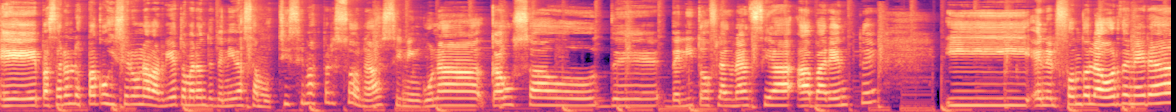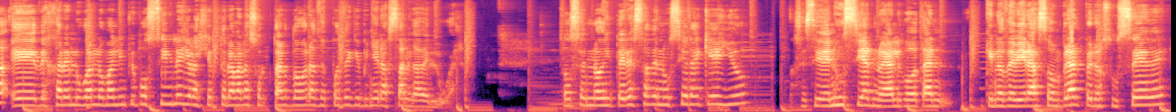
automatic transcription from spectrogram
eh, pasaron los pacos, hicieron una barrida, tomaron detenidas a muchísimas personas sin ninguna causa o de delito o flagrancia aparente. Y en el fondo la orden era eh, dejar el lugar lo más limpio posible y a la gente la van a soltar dos horas después de que Piñera salga del lugar. Entonces nos interesa denunciar aquello. No sé si denunciar no es algo tan que nos debiera asombrar, pero sucede.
